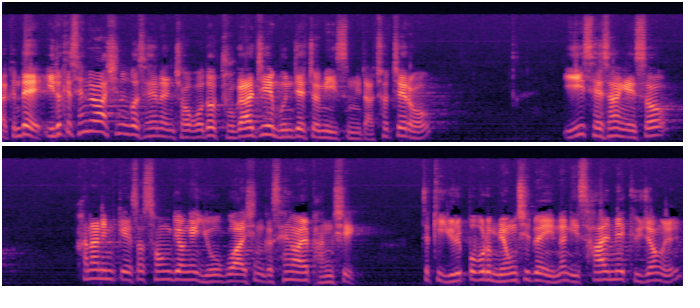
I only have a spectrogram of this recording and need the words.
아, 근데 이렇게 생각하시는 것에는 적어도 두 가지의 문제점이 있습니다. 첫째로 이 세상에서 하나님께서 성경에 요구하신 그 생활 방식, 특히 율법으로 명시되어 있는 이 삶의 규정을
